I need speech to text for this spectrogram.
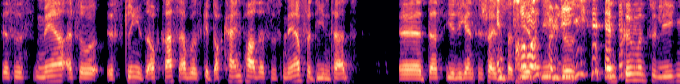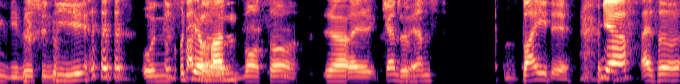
das es mehr, also es klingt jetzt auch krass, aber es gibt auch kein Paar, das es mehr verdient hat, äh, dass ihr die ganze Scheiße In passiert, Trümmern wie liegen. in Trümmern zu liegen, wie Virginie und, Und Und ihr Mann. Vincent. Ja, Weil ganz im stimmt. Ernst, beide, Ja, also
